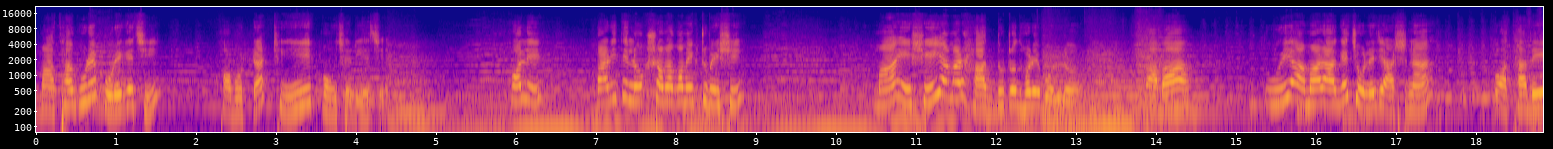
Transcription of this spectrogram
মাথা ঘুরে পড়ে গেছি, খবরটা ঠিক পৌঁছে দিয়েছে। ফলে বাড়িতে লোক সমাগম একটু বেশি। মা এসেই আমার হাত দুটো ধরে বলল, বাবা, তুই আমার আগে চলে যাস না? কথা দে।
